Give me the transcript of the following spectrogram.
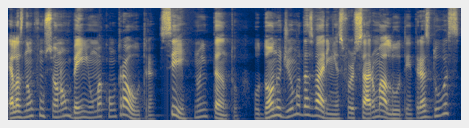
Elas não funcionam bem uma contra a outra. Se, no entanto, o dono de uma das varinhas forçar uma luta entre as duas,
